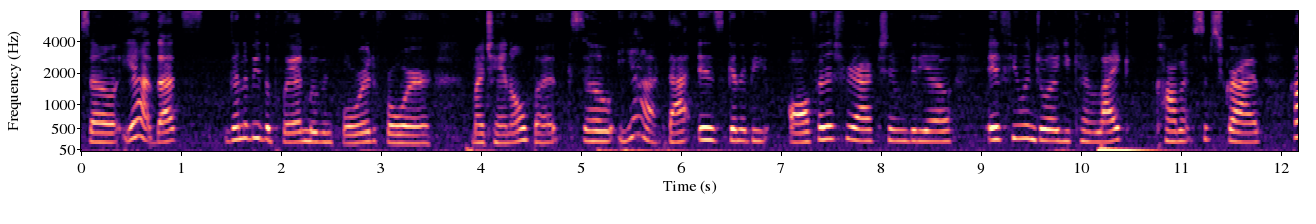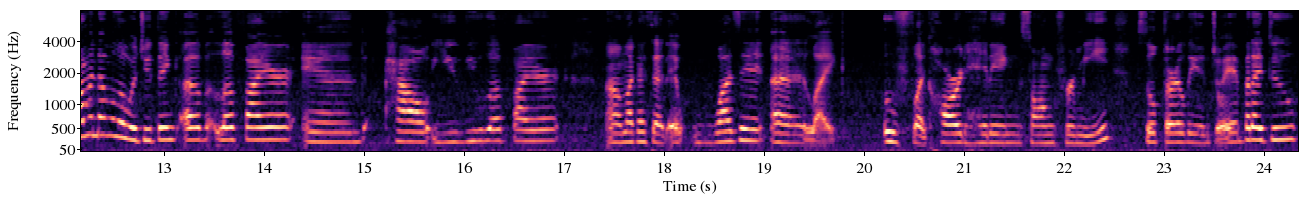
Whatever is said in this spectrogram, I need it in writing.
so yeah that's gonna be the plan moving forward for my channel but so yeah that is gonna be all for this reaction video. If you enjoyed you can like comment subscribe. Comment down below what you think of love fire and how you view love fire. Um, like i said it wasn't a like oof like hard hitting song for me. Still thoroughly enjoy it. But i do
